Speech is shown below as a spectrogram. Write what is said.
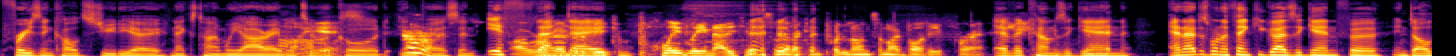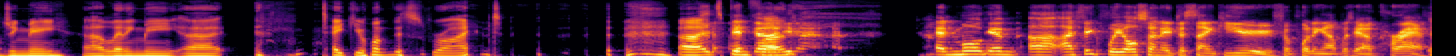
freezing cold studio next time we are able Oh, to yes. record in person. If I'll that remember to day be completely naked so that I can put it onto my body fresh. ever comes again. and I just want to thank you guys again for indulging me, uh, letting me uh, take you on this ride. uh, it's been And, uh, fun. you know, and Morgan, uh, I think we also need to thank you for putting up with our crap.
